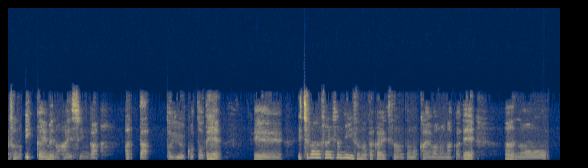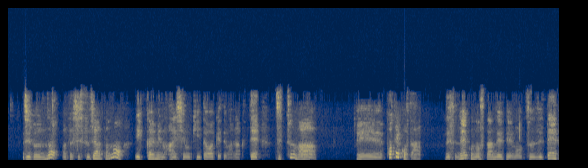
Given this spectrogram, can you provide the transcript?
その1回目の配信があったということで、えー、一番最初にその高之さんとの会話の中で、あの、自分の私スジャータの1回目の配信を聞いたわけではなくて、実は、えー、ポテコさんですね、このスタンド FM を通じて、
